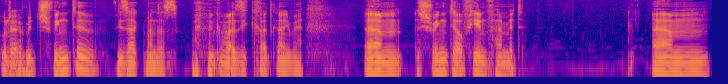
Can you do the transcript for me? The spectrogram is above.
oder mitschwingte. Wie sagt man das? Weiß ich gerade gar nicht mehr. Ähm, es schwingte auf jeden Fall mit. Ähm,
